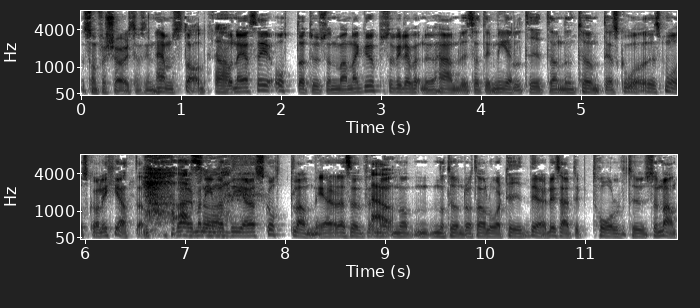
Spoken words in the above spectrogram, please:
som försörjs av sin hemstad. Ja. Och när jag säger 8000 mannagrupp så vill jag nu hänvisa till medeltiden, den töntiga småskaligheten. Där Alltså- man invaderar Skottland mer, alltså, Ja. något, något hundratal år tidigare. Det är så här typ 12 000 man.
